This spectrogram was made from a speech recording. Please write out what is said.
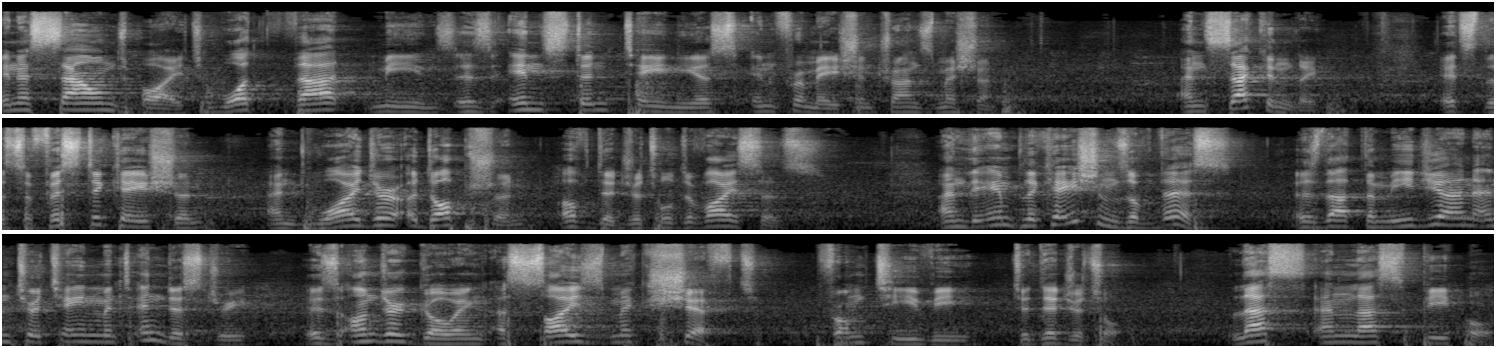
in a soundbite, what that means is instantaneous information transmission. And secondly, it's the sophistication and wider adoption of digital devices. And the implications of this is that the media and entertainment industry is undergoing a seismic shift from TV to digital. Less and less people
